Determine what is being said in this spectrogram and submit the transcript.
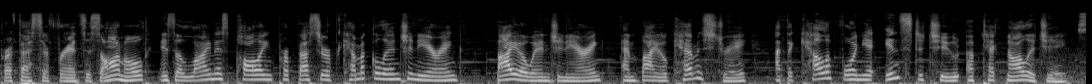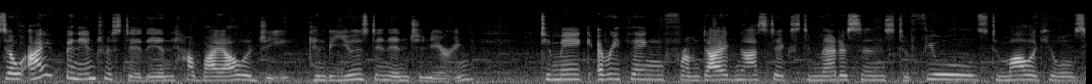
Professor Frances Arnold is a Linus Pauling Professor of Chemical Engineering, Bioengineering, and Biochemistry at the California Institute of Technology. So, I've been interested in how biology can be used in engineering to make everything from diagnostics to medicines to fuels to molecules.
